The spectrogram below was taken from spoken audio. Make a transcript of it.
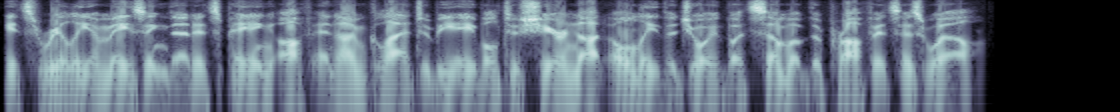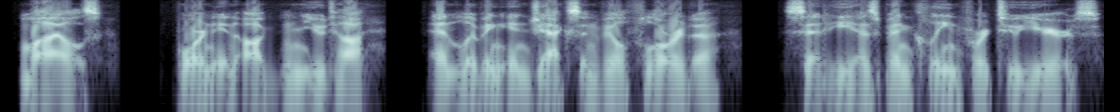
It's really amazing that it's paying off and I'm glad to be able to share not only the joy but some of the profits as well. Miles, born in Ogden, Utah, and living in Jacksonville, Florida, said he has been clean for two years.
